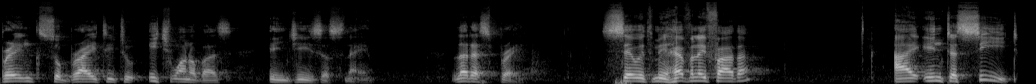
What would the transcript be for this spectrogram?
bring sobriety to each one of us in Jesus' name. Let us pray. Say with me, Heavenly Father, I intercede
